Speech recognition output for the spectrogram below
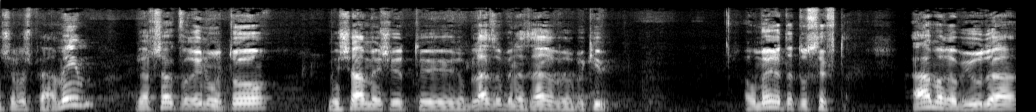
שלוש פעמים, ועכשיו כבר ראינו אותו משמש את אה, רב לזר בן עזריה ורבי עקיבא. אומרת התוספתא, אמר רבי יהודה,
